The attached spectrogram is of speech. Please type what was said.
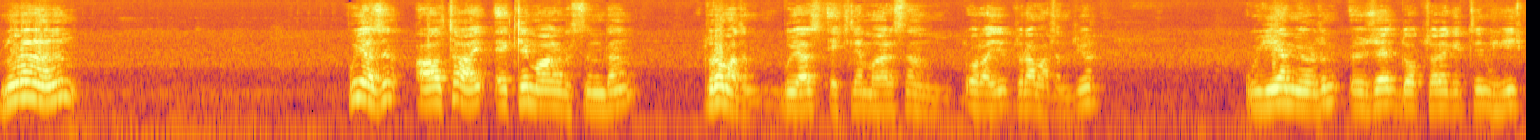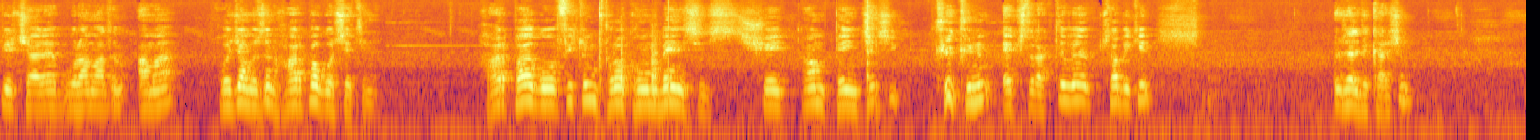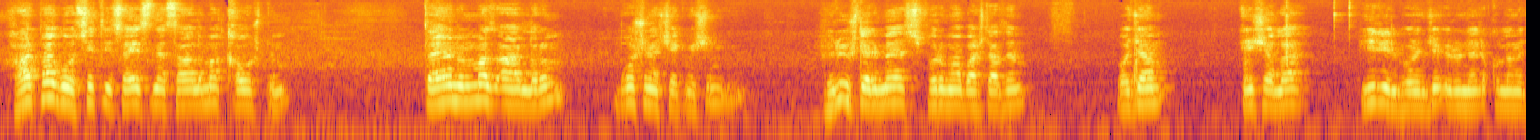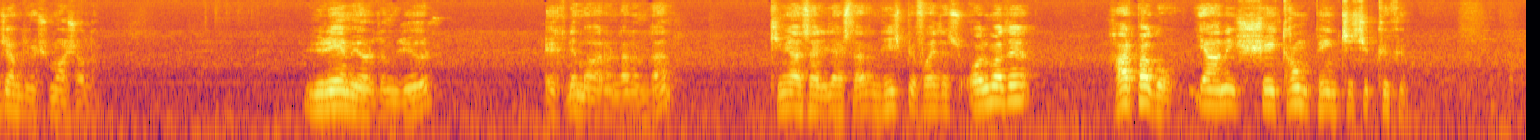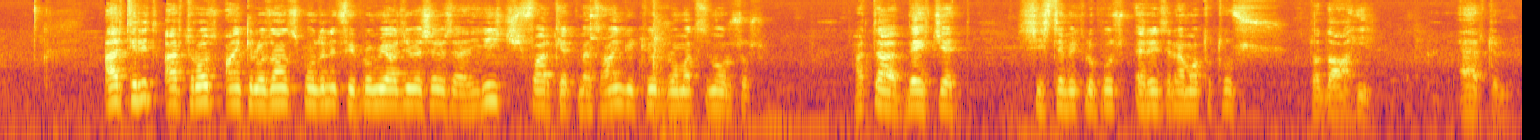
Nurhan Hanım bu yazın 6 ay eklem ağrısından duramadım. Bu yaz eklem ağrısından dolayı duramadım diyor. Uyuyamıyordum. Özel doktora gittim. Hiçbir çare bulamadım ama hocamızın Harpago setini Harpago Phytum Procumbensis şeytan pençesi kökünün ekstraktı ve tabii ki özel bir karışım. Harpago seti sayesinde sağlığıma kavuştum. Dayanılmaz ağrılarım boşuna çekmişim. Yürüyüşlerime, sporuma başladım. Hocam inşallah bir yıl boyunca ürünleri kullanacağım demiş maşallah. Yürüyemiyordum diyor. Eklem ağrılarından. Kimyasal ilaçların hiçbir faydası olmadı. Harpago yani şeytan pençesi kökü. Artrit, artroz, ankilozan, spondilit, fibromiyalji vesaire vesaire hiç fark etmez hangi tür romatizma olursa. Hatta Behçet, sistemik lupus, eritematosus da dahil. Her türlü.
